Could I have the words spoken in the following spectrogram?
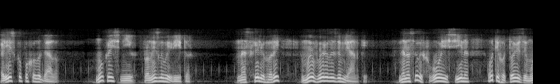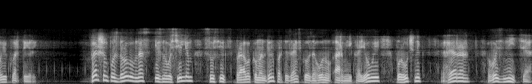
Різко похолодало. Мокрий сніг, пронизливий вітер. На схилі гори ми вирили землянки, наносили хвої, сіна, от і готові зимові квартири. Першим поздоровив нас із новосіллям сусід справа, командир партизанського загону армії Крайової, поручник Герард Возніця,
